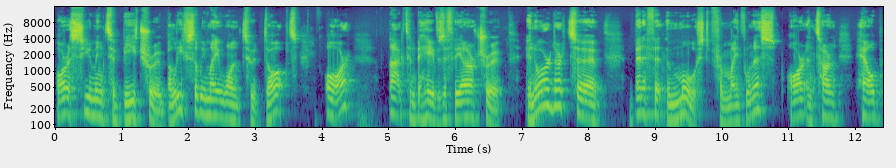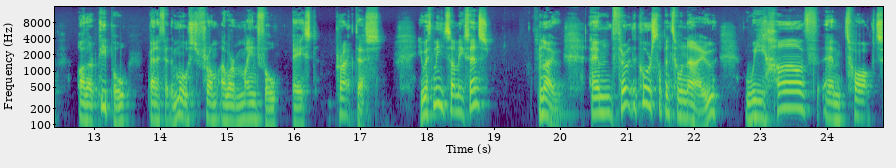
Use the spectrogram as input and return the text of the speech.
or assuming to be true, beliefs that we might want to adopt, or act and behave as if they are true, in order to benefit the most from mindfulness, or in turn help other people benefit the most from our mindful-based practice. You with me? Does that make sense? Now, um, throughout the course up until now, we have um, talked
